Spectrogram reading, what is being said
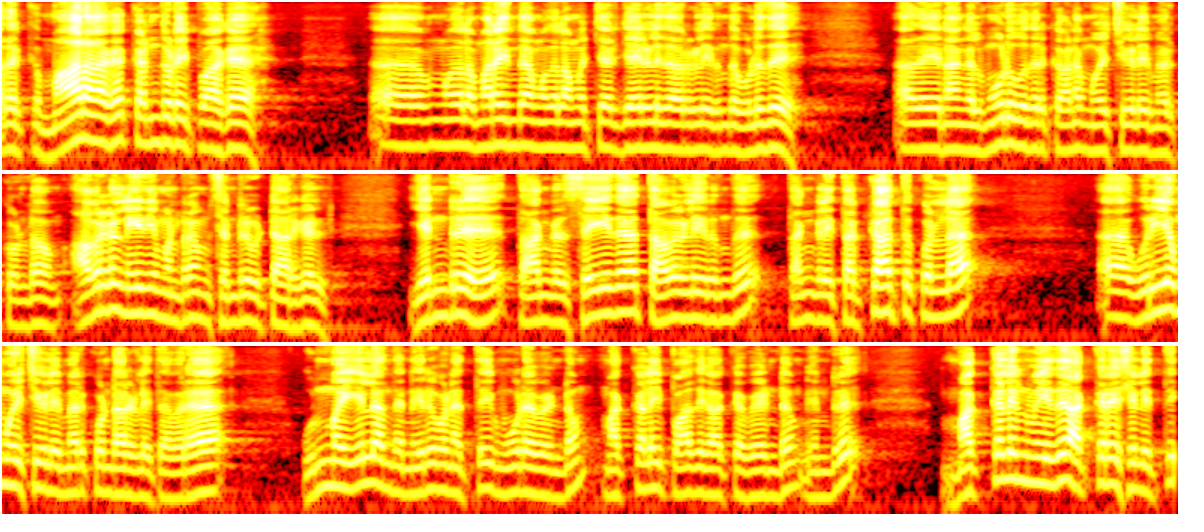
அதற்கு மாறாக கண்துடைப்பாக முதல மறைந்த முதலமைச்சர் ஜெயலலிதா அவர்கள் இருந்த பொழுது அதை நாங்கள் மூடுவதற்கான முயற்சிகளை மேற்கொண்டோம். அவர்கள் நீதிமன்றம் சென்று விட்டார்கள் என்று தாங்கள் செய்த தவறிலிருந்து தங்களை தற்காத்து கொள்ள உரிய முயற்சிகளை மேற்கொண்டார்களே தவிர உண்மையில் அந்த நிறுவனத்தை மூட வேண்டும் மக்களை பாதுகாக்க வேண்டும் என்று மக்களின் மீது அக்கறை செலுத்தி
